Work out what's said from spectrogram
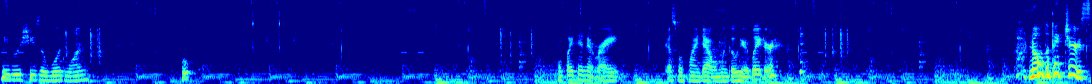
Maybe we should use a wood one. I did it right. Guess we'll find out when we go here later. no, the pictures!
